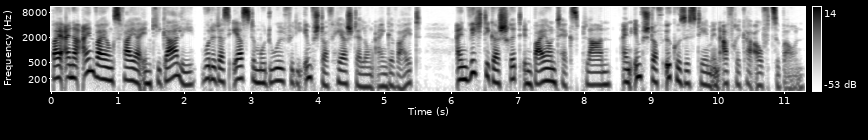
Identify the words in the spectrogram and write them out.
Bei einer Einweihungsfeier in Kigali wurde das erste Modul für die Impfstoffherstellung eingeweiht, ein wichtiger Schritt in BioNTechs Plan, ein Impfstoffökosystem in Afrika aufzubauen.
